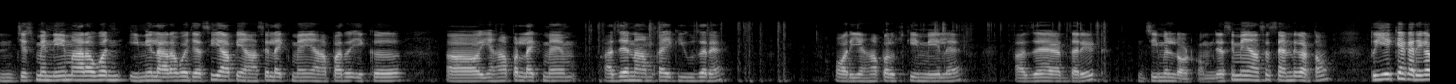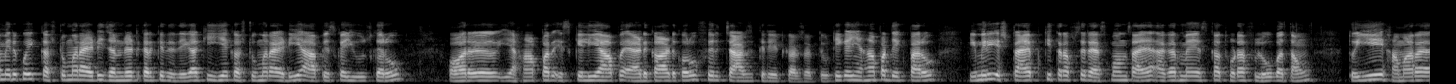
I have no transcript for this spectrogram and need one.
जिसमें नेम आ रहा होगा ईमेल आ रहा होगा, जैसे ही आप यहाँ से लाइक मैं यहाँ पर एक यहाँ पर लाइक मैं अजय नाम का एक यूज़र है और यहाँ पर उसकी ईमेल है Ajay at the rate Gmail dot com जैसे मैं यहाँ से सेंड करता हूँ तो ये क्या करेगा? मेरे को एक कस्टमर आईडी जनरेट करके दे देगा कि ये कस्टमर आईडी है आप इसका यूज़ करो। और यहाँ पर इसके लिए आप ऐड कार्ड करो, फिर चार्ज क्रिएट कर सकते हो। ठीक है, यहाँ पर देख पा रहे हो ये मेरी स्टाइप की तरफ़ से रेस्पॉन्स आया अगर मैं इसका थोड़ा फ्लो बताऊँ तो ये हमारा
